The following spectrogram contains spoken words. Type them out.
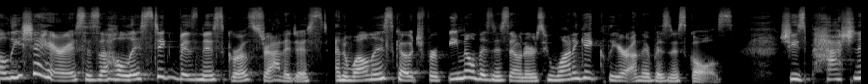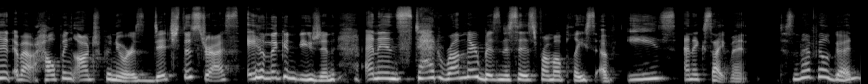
Eleshia Harris is a holistic business growth strategist and wellness coach for female business owners who want to get clear on their business goals. She's passionate about helping entrepreneurs ditch the stress and the confusion and instead run their businesses from a place of ease and excitement. Doesn't that feel good?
